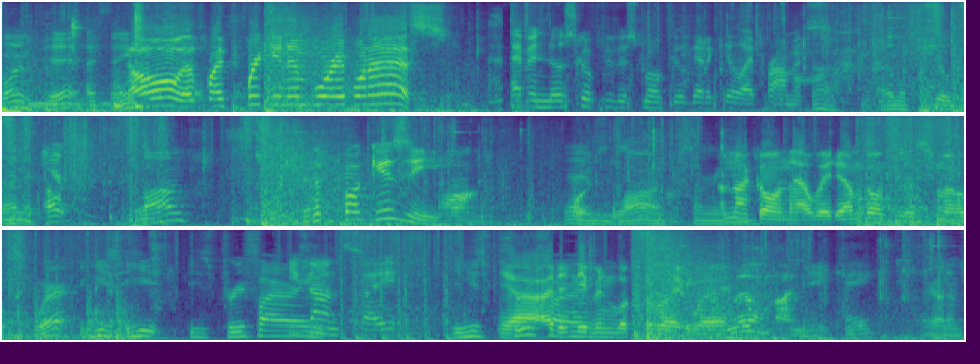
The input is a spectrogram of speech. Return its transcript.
One in pit, I think. Oh, that's my freaking M4A1S! Evan, no scope through the smoke. You'll get a kill. I promise. Oh, I almost killed Leonard. Oh, long? Where the fuck is he? Long. Yeah, he's long for some reason. I'm not going that way, dude. I'm going through the smoke. Where? He's he he's pre-firing. He's on site. He's Yeah, I didn't even look the right way. Will on me, okay? I got him.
